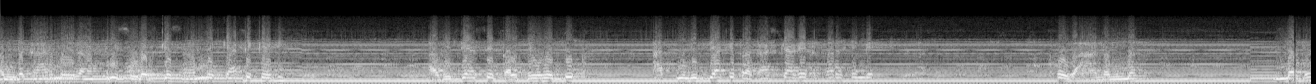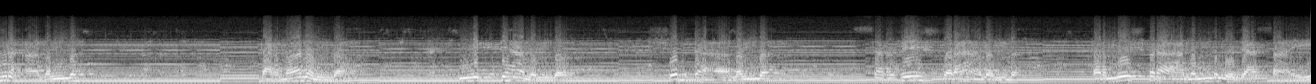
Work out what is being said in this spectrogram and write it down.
अंधकार में रात्रि सूरज के सामने क्या टिकेगी? अविद्या से कलते हुए दुख आत्मविद्या के प्रकाश के आगे कहा रहेंगे? खूब आनंद, मधुर आनंद, परमानंद, नित्यानंद, शुद्ध आनंद सर्वेश्वर आनंद परमेश्वर आनंद मुझा साई,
